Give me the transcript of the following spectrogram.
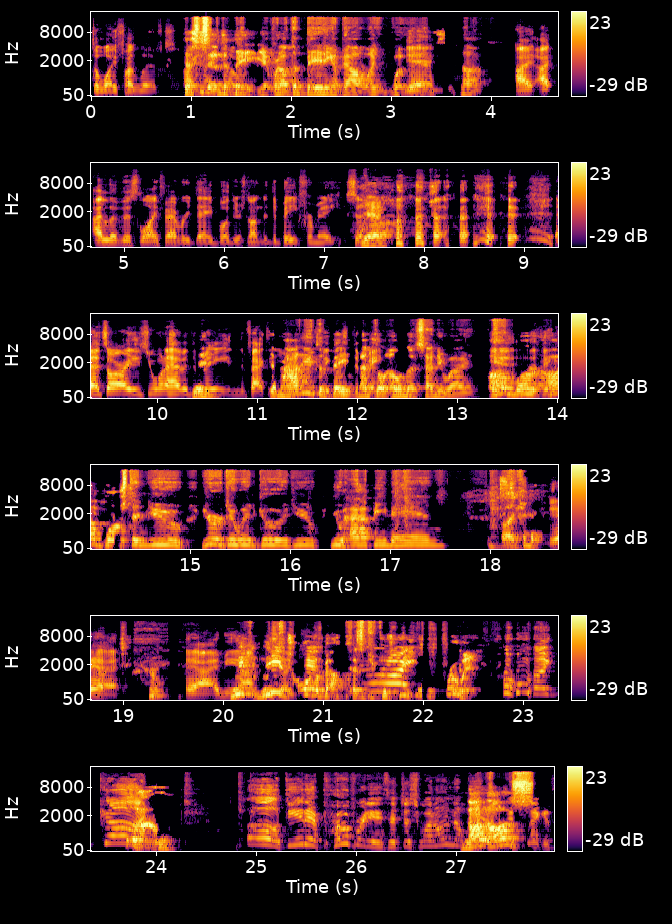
the life I lived. This I, isn't I a debate. Yeah, we're not debating about like what. Yeah. it's not. I, I, I live this life every day, but there's nothing to debate for me. So Yeah. that's all right. If you want to have a debate, and the fact that Yeah, how do you debate it's mental illness anyway? Yeah, I'm, wor- I'm is- worse than you. You're doing good. You you happy man. Like, come on. Yeah, yeah. I mean, We, I- we can like, talk about this because we went through it. Oh my god! Oh, the inappropriateness that just went on. The Not last us. seconds.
